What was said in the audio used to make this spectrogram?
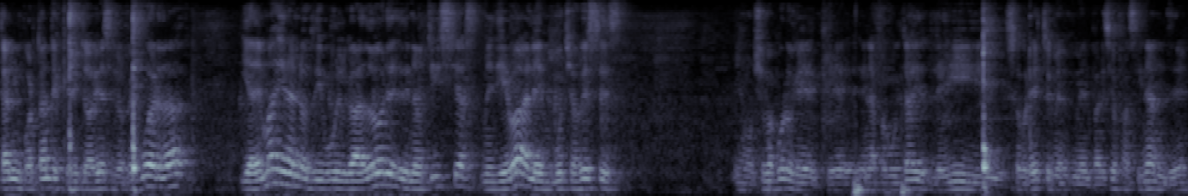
tan importantes que hoy todavía se los recuerda, y además eran los divulgadores de noticias medievales, muchas veces. digamos, yo me acuerdo que, en la facultad leí sobre esto y me pareció fascinante.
